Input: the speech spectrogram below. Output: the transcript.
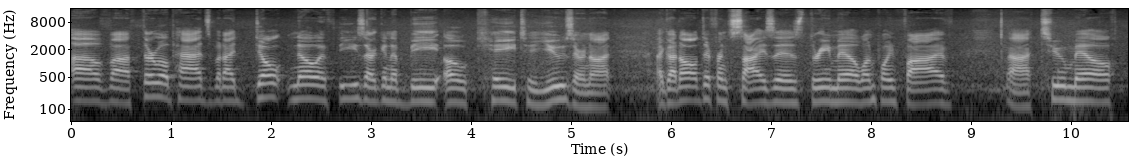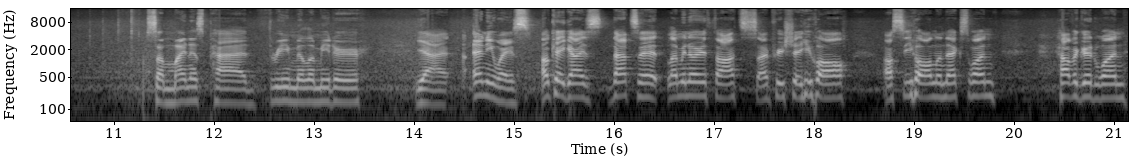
of uh, thermal pads, but I don't know if these are to be okay to use or not. I got all different sizes, 3 mil, 1.5, uh, 2 mil, some minus pad, 3 millimeter. Yeah, anyways. Okay guys, that's it. Let me know your thoughts. I appreciate you all. I'll see you all in the next one. Have a good one.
